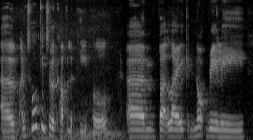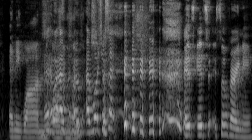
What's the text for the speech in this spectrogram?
Um, I'm talking to a couple of people, um, but like not really anyone. Uh, and, and, what's your sex? it's it's it's all very new.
